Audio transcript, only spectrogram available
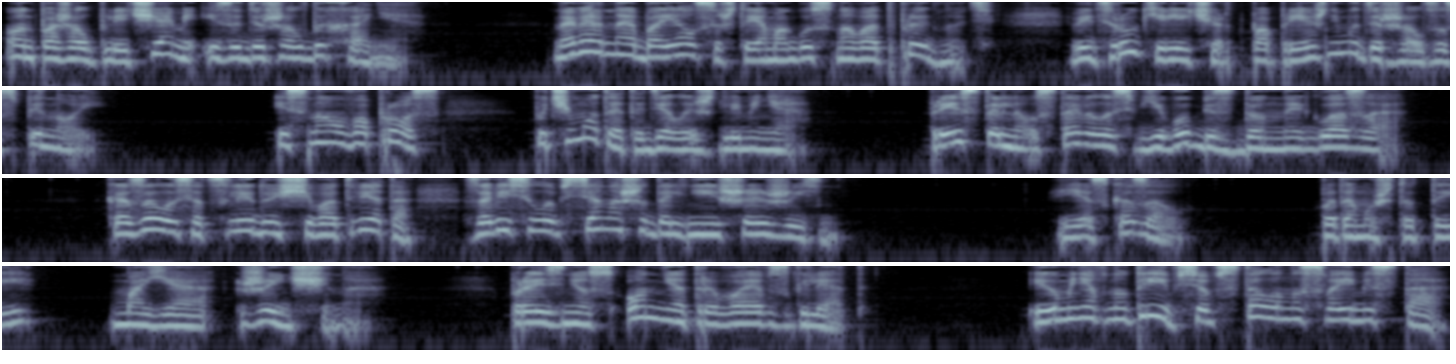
Он пожал плечами и задержал дыхание. Наверное, боялся, что я могу снова отпрыгнуть, ведь руки Ричард по-прежнему держал за спиной. И снова вопрос, почему ты это делаешь для меня? Пристально уставилась в его бездонные глаза. Казалось, от следующего ответа зависела вся наша дальнейшая жизнь. Я сказал, «Потому что ты моя женщина», — произнес он, не отрывая взгляд. И у меня внутри все встало на свои места.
